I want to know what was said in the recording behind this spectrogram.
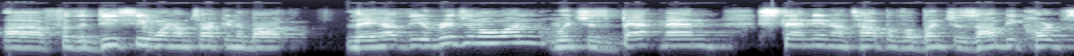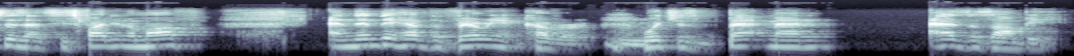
uh, for the DC one I'm talking about, they have the original one, which is Batman standing on top of a bunch of zombie corpses as he's fighting them off. And then they have the variant cover, which is Batman as a zombie.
